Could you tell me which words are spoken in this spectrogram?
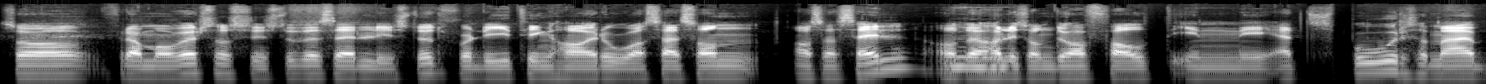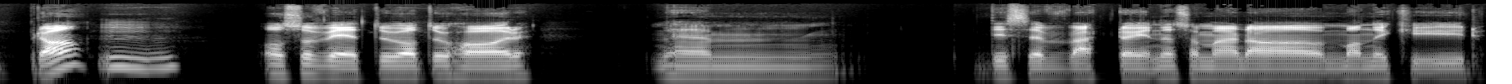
Så framover så syns du det ser lyst ut fordi ting har roa seg sånn av seg selv, og det har Mm. liksom, du har falt inn i et spor som er bra, Mm. og så vet du at du har um, disse verktøyene som er da manikyr,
